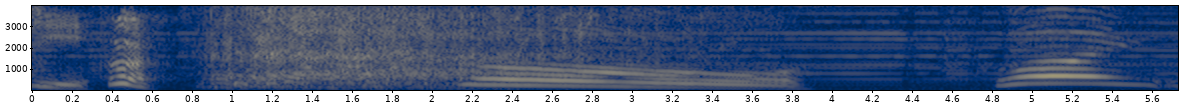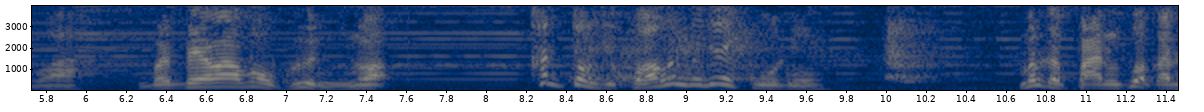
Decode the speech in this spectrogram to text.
กี้เออโอ้โว้ยว่าใบแปลว่าเว่าพื้นเนาะ ขั้นเจ้าสิขวางเงินก็ยายกูดนี่ มันกับปันพวกกัน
